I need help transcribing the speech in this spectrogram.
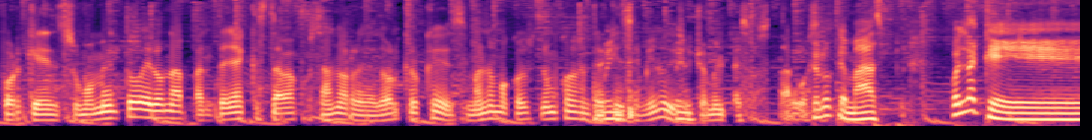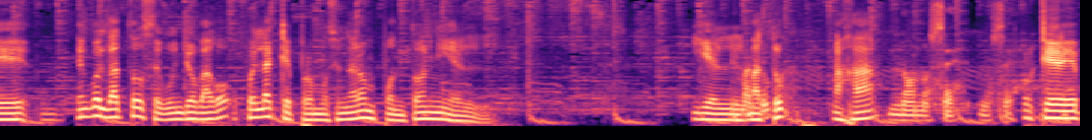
Porque en su momento era una pantalla que estaba costando alrededor, creo que, si mal no me acuerdo, no me acuerdo, entre 20, 15 mil o 18 mil pesos, algo así. Creo que más. Fue la que. Tengo el dato, según yo vago. Fue la que promocionaron Pontón y el. Y el ¿El Matuk? Matuk. Ajá. No, no sé, no sé. Porque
